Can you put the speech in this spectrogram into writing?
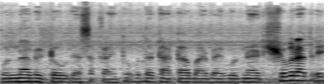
पुन्हा भेटतो उद्या सकाळी. तोपर्यंत tata bye bye good night शुभरात्री.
